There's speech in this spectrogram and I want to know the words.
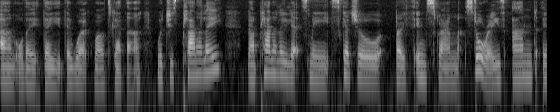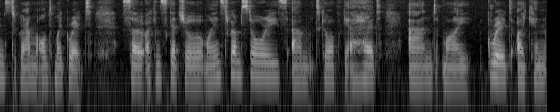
um, or they, they, they work well together, which is Planoly. Now, Planoly lets me schedule both Instagram stories and Instagram onto my grid. So I can schedule my Instagram stories um, to go up and get ahead, and my grid I can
